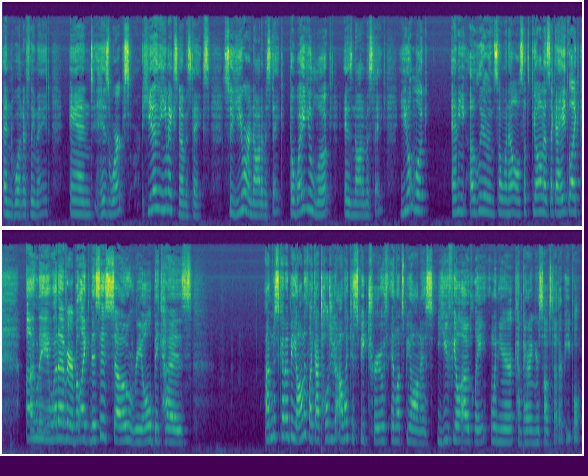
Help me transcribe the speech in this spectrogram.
and wonderfully made. And his works, he doesn't he makes no mistakes. So you are not a mistake. The way you look is not a mistake. You don't look any uglier than someone else. Let's be honest. Like I hate like ugly, whatever, but like this is so real because I'm just gonna be honest. Like I told you, I like to speak truth, and let's be honest, you feel ugly when you're comparing yourselves to other people.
